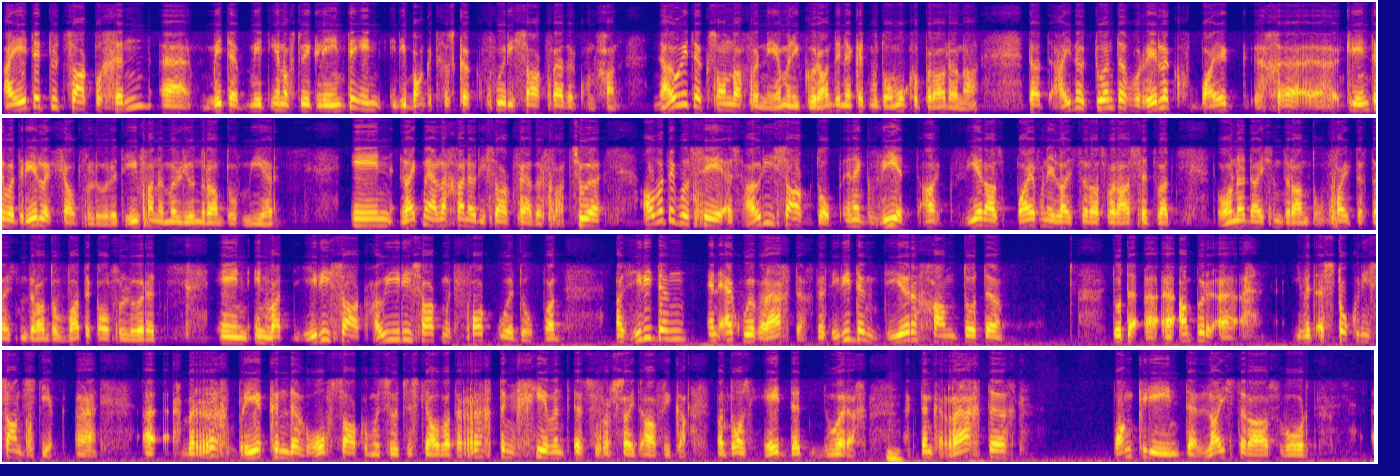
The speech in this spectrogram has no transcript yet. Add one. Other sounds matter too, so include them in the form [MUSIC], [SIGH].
Hy het 'n toetsaak begin uh met 'n met een of twee kliënte en, en die bank het geskik voor die saak verder kon gaan. Nou het ek Sondag verneem in die koerant en ek het met hom ook gepraat daarna dat hy nou 20 redelik baie uh, kliënte wat redelik geld verloor het, hier van 'n miljoen rand of meer en lyk my hulle gaan nou die saak verder vat. So al wat ek wil sê is hou die saak dop en ek weet ek weet daar's baie van die luisteraars wat daar sit wat 100 000 rand of 50 000 rand of wat ek al verloor het en en wat hierdie saak hou hierdie saak met fok oop dop want as hierdie ding en ek hoop regtig dat hierdie ding deurgaan tot 'n tot 'n amper 'n jy weet 'n stok in die sand steek. 'n uh, 'n berigbrekende hofsaak om dit so te stel wat rigtinggewend is vir Suid-Afrika, want ons het dit nodig. Hmm. Ek dink regtig bankkliënte, luisteraars word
